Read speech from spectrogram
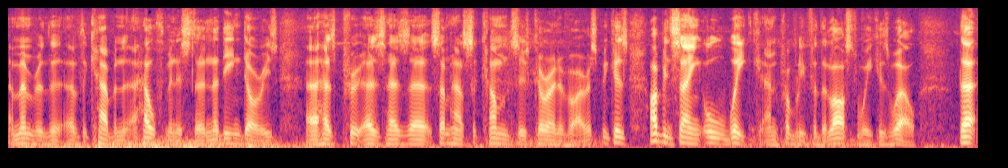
a member of the of the cabinet, a health minister, Nadine Dorries, uh, has pro- has, has uh, somehow succumbed to coronavirus. Because I've been saying all week, and probably for the last week as well, that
